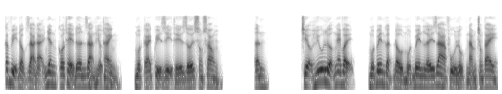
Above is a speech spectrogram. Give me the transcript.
Các vị độc giả đại nhân có thể đơn giản hiểu thành, một cái quỷ dị thế giới song song. Ân. Triệu hữu lượng nghe vậy một bên gật đầu một bên lấy ra phủ lục nắm trong tay,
